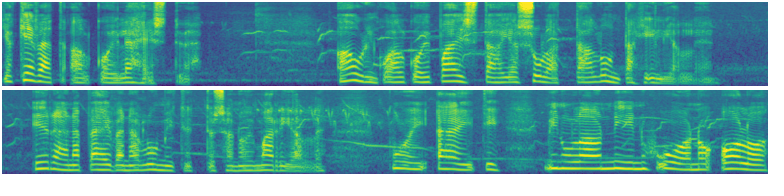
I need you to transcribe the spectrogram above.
ja kevät alkoi lähestyä. Aurinko alkoi paistaa ja sulattaa lunta hiljalleen. Eräänä päivänä lumityttö sanoi Marialle, voi äiti, minulla on niin huono olo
